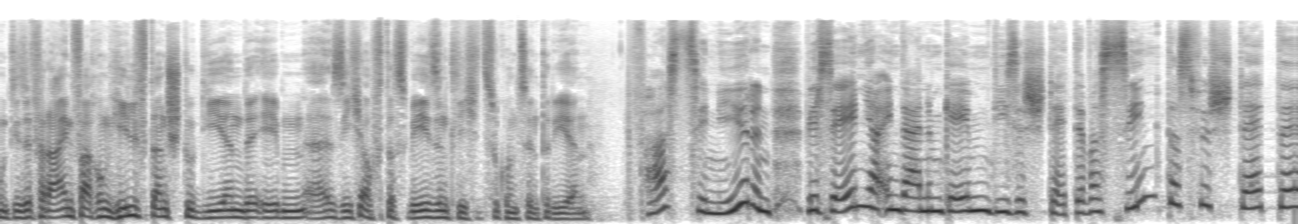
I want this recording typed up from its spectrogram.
Und diese Vereinfachung hilft dann Studierende eben, äh, sich auf das Wesentliche zu konzentrieren. Faszinierend. Wir sehen ja in deinem Game diese Städte. Was sind das für Städte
